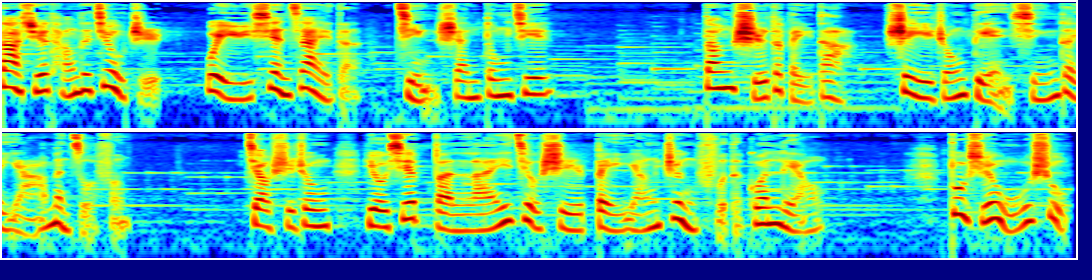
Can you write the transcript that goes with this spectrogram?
大学堂的旧址位于现在的景山东街。当时的北大是一种典型的衙门作风，教师中有些本来就是北洋政府的官僚，不学无术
